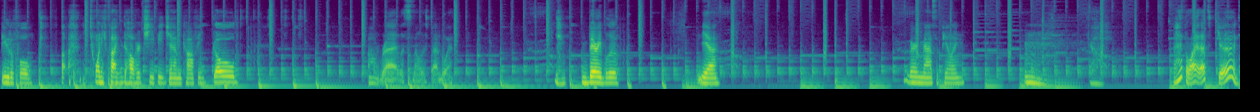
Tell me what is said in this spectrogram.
beautiful $25 cheapy gem coffee gold. All right, let's smell this bad boy. Very blue. Yeah. Very mass appealing. Mm. Gosh. I have to lie, that's good.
